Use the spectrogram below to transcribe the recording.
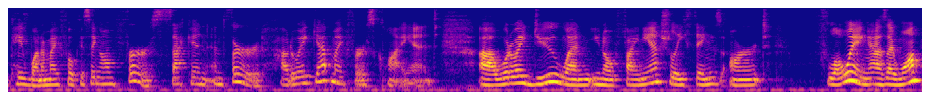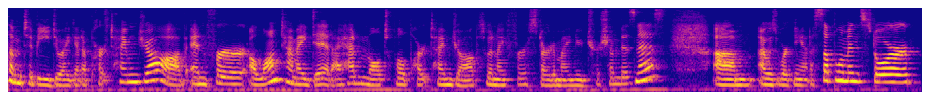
okay, what am I focusing on first, second, and third? How do I get my first client? Uh, what do I do when, you know, financially things aren't flowing as I want them to be? Do I get a part time job? And for a long time, I did. I had multiple part time jobs when I first started my nutrition business. Um, I was working at a supplement store.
